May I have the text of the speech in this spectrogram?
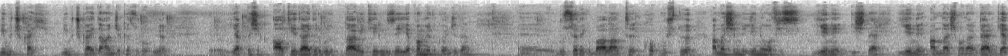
bir buçuk ay, bir buçuk ayda ancak hazır oluyor. E, yaklaşık 6-7 aydır bu davetiyeli vizeyi yapamıyorduk önceden. Ee, Rusya'daki bağlantı kopmuştu. Ama şimdi yeni ofis, yeni işler, yeni anlaşmalar derken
